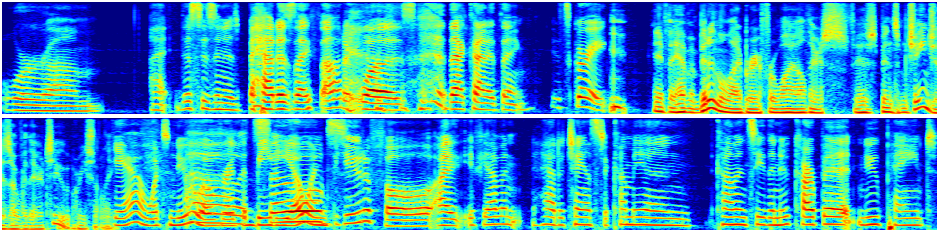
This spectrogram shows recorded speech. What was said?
Or um, I, this isn't as bad as I thought it was. that kind of thing. It's great. And if they haven't been in the library for a while, there's there's been some changes over there too recently. Yeah, what's new over Oh, at it's the BD so Owens? beautiful. I if you haven't had a chance to come in, come and see the new carpet, new paint.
